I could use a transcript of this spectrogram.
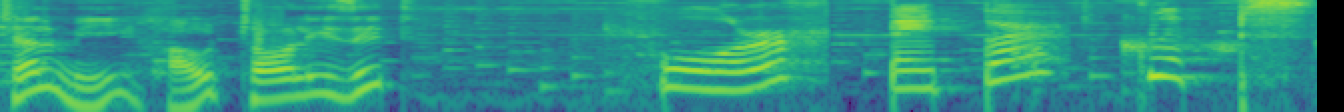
tell me how tall is it? Four paper clips.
